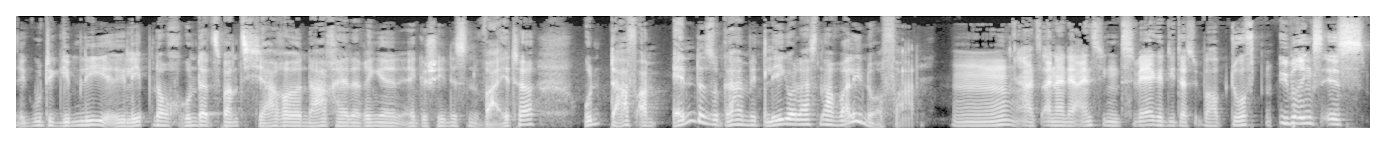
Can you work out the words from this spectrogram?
Der gute Gimli äh, lebt noch 120 Jahre nach Herr der Ringe äh, Geschehnissen weiter und darf am Ende sogar mit Legolas nach Valinor fahren. Hm, als einer der einzigen Zwerge, die das überhaupt durften. Übrigens ist,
